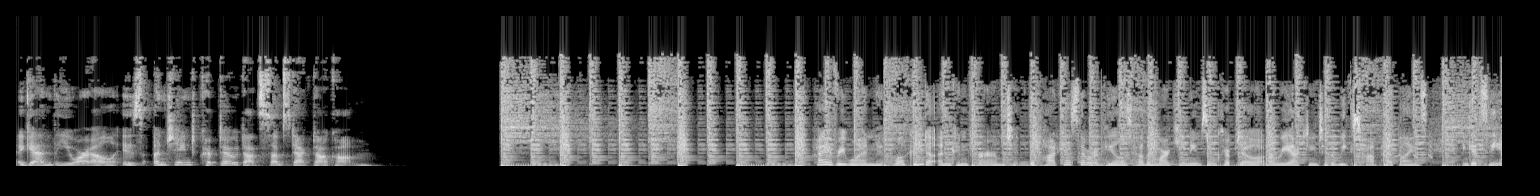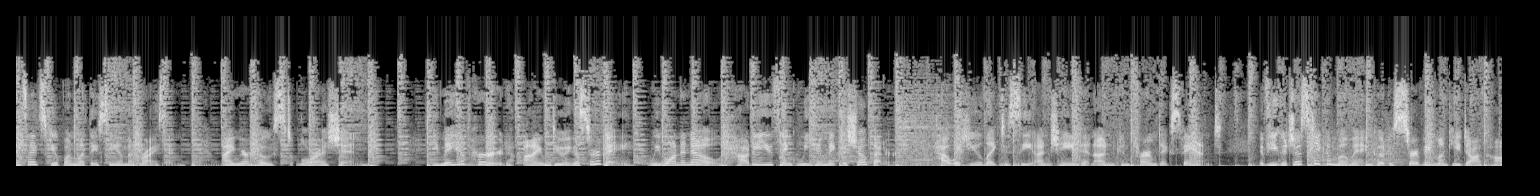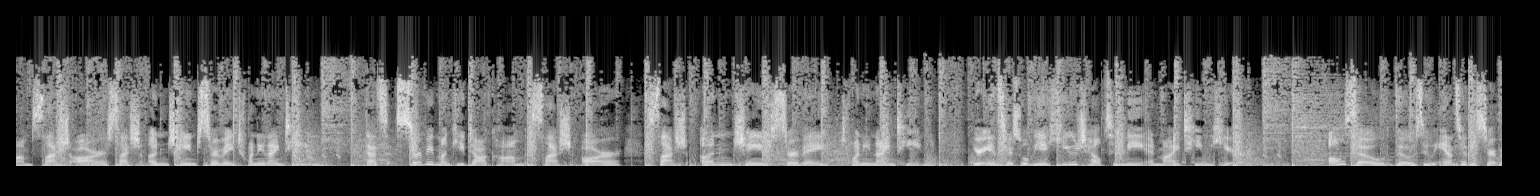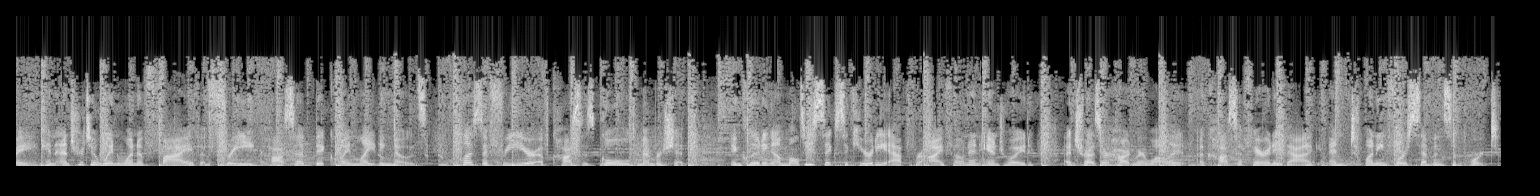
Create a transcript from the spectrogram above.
Again, the URL is unchainedcrypto.substack.com. Hi, everyone. Welcome to Unconfirmed, the podcast that reveals how the marquee names in crypto are reacting to the week's top headlines and gets the inside scoop on what they see on the horizon. I'm your host, Laura Shin. You may have heard I'm doing a survey. We want to know how do you think we can make the show better? How would you like to see Unchained and Unconfirmed expand? If you could just take a moment and go to surveymonkey.com slash r slash unchained survey 2019, that's surveymonkey.com slash r slash unchained survey 2019, your answers will be a huge help to me and my team here. Also, those who answer the survey can enter to win one of five free Casa Bitcoin Lightning nodes, plus a free year of Casa's Gold membership, including a multi sig security app for iPhone and Android, a Trezor hardware wallet, a Casa Faraday bag, and 24 7 support.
